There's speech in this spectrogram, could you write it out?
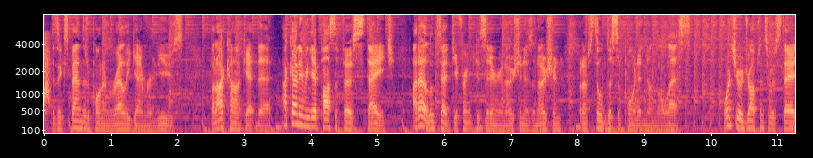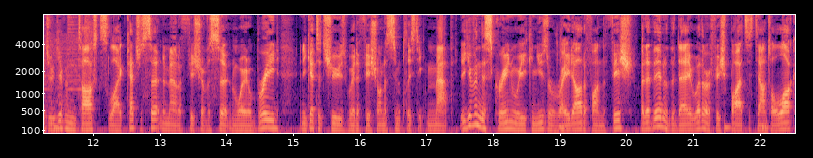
as expanded upon in Rally Game reviews. But I can't get there. I can't even get past the first stage. I know it looks that different considering an ocean is an ocean, but I'm still disappointed nonetheless. Once you are dropped into a stage, you're given tasks like catch a certain amount of fish of a certain weight or breed, and you get to choose where to fish on a simplistic map. You're given this screen where you can use a radar to find the fish, but at the end of the day, whether a fish bites is down to luck,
